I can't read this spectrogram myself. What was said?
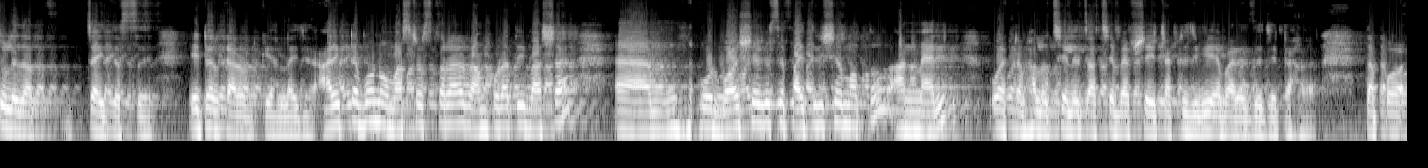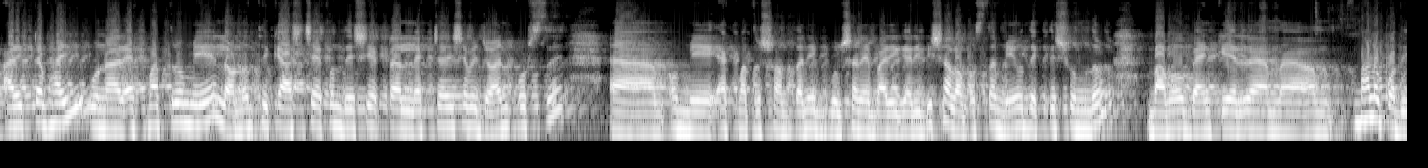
চলে যা, চাইতেছে। এটার কারণ কি আল্লাহ জানে। আরেকটা বোন, ও মাস্টার্স করা রামপুরাতেই বাসা ওর বয়স হয়ে গেছে পঁয়ত্রিশের মতো আনম্যারিড ও একটা ভালো ছেলে চাচ্ছে, ব্যবসায়ী, চাকরিজীবী এভারেজে যেটা হয়। তারপর আরেকটা ভাই, ওনার একমাত্র মেয়ে, লন্ডন থেকে আসছে, এখন দেশে একটা লেকচার হিসেবে জয়েন করছে। ও মেয়ে একমাত্র সন্তানই গুলশানের বাড়ি গাড়ি, বিশাল অবস্থা, মেয়েও দেখতে সুন্দর। বাবাও ব্যাংকের ভালো পদে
